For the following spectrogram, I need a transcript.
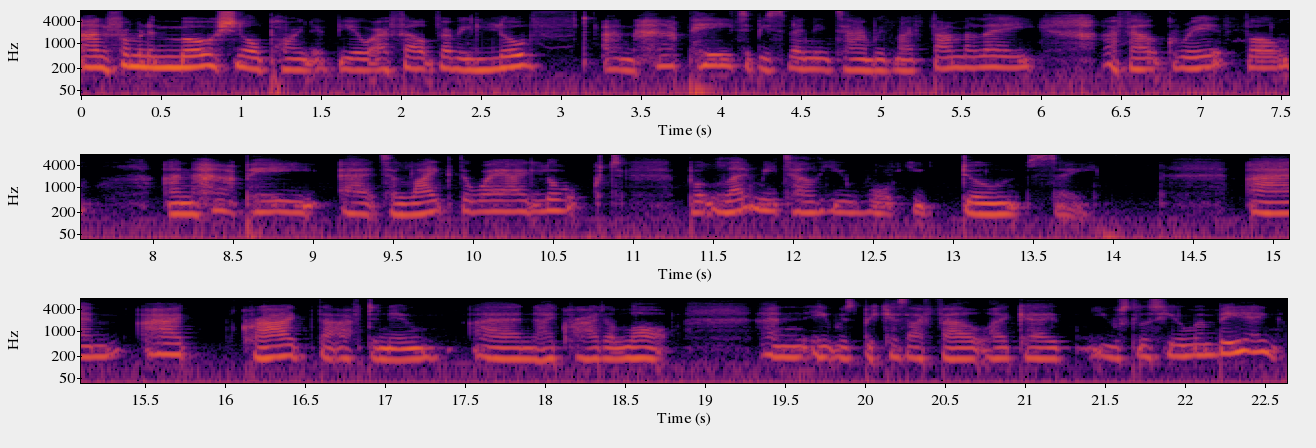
And from an emotional point of view, I felt very loved and happy to be spending time with my family. I felt grateful and happy uh, to like the way I looked. But let me tell you what you don't see. Um, I cried that afternoon and I cried a lot. And it was because I felt like a useless human being.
